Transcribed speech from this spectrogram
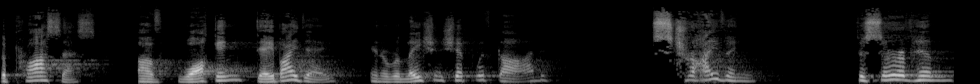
the process of walking day by day in a relationship with God, striving to serve Him,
